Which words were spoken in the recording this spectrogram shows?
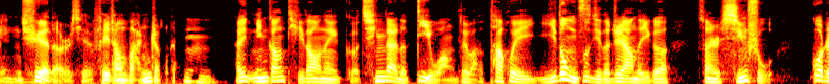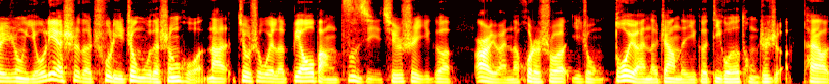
明确的，而且非常完整的。嗯，哎，您刚提到那个清代的帝王，对吧？他会移动自己的这样的一个算是行署，过着一种游猎式的处理政务的生活，那就是为了标榜自己其实是一个二元的，或者说一种多元的这样的一个帝国的统治者，他要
